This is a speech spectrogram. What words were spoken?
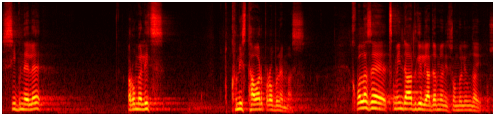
სიბნელე რომელიც ქმნის თავარ პრობლემას. ყველაზე წმინდა ადგილი ადამიანის რომელი უნდა იყოს?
